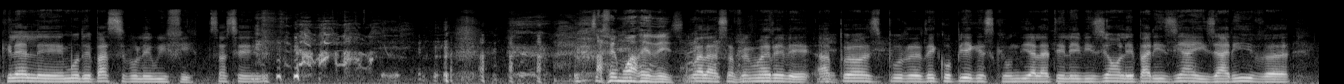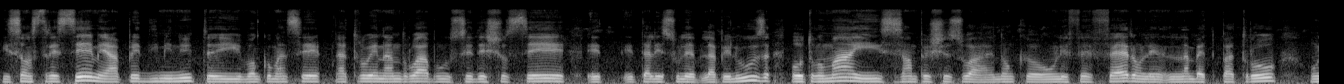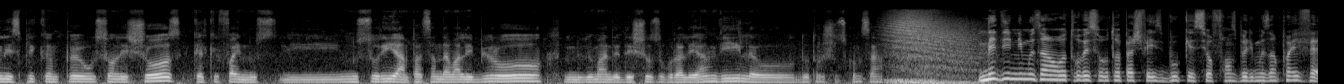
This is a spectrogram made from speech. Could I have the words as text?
quel est le mot de passe pour les Wi-Fi? Ça c'est Ça fait moins rêver. ça. voilà, ça fait moins rêver. Après pour recopier ce qu'on dit à la télévision, les Parisiens ils arrivent, euh, ils sont stressés, mais après 10 minutes ils vont commencer à trouver un endroit pour se déchausser et, aller sous la pelouse. Autrement ils se sentent un peu chez soi. Donc euh, on les fait faire, on les l'embête pas trop, on les explique un peu où sont les choses. Quelquefois ils nous, ils nous sourient en passant devant les bureaux, ils nous demandent des choses pour aller en ville ou d'autres choses comme ça. Médine Limousin à retrouver sur votre page Facebook et sur francebelimousin.fr.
